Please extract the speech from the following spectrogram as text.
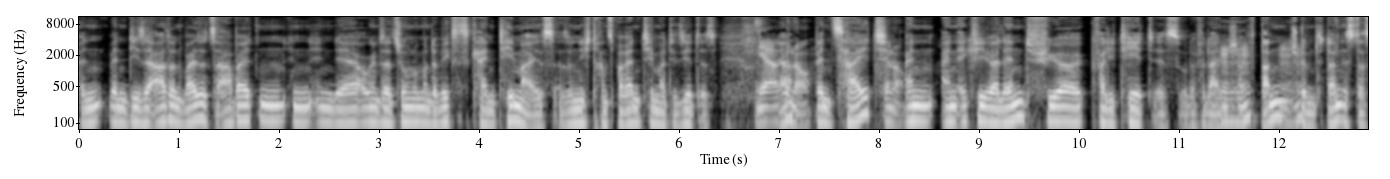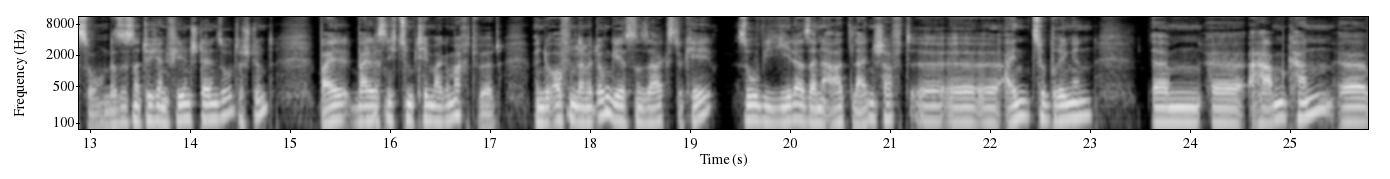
wenn, wenn diese Art und Weise zu arbeiten in, in der Organisation, wo man unterwegs ist, kein Thema ist, also nicht transparent thematisiert ist. Ja, ja? genau. Wenn Zeit genau. ein, ein Äquivalent für Qualität ist oder für Leidenschaft, mhm. dann mhm. stimmt, dann ist das so. Und das ist natürlich an vielen Stellen so, das stimmt, weil, weil es nicht zum Thema gemacht wird. Wenn du offen mhm. damit umgehst und sagst, okay, so wie jeder seine Art Leidenschaft äh, äh, einzubringen, ähm, äh, haben kann, äh,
